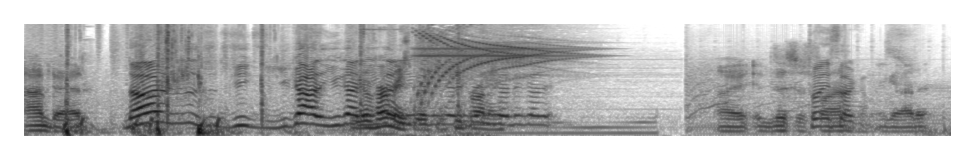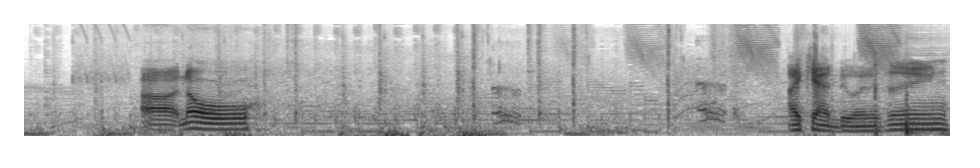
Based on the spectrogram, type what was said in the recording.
I'm dead. No, you, you got it. You got it. You You got Hermes, You keep running. You got it. Alright, this is 20 fine. seconds. I got it. Uh, no. I can't do anything.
